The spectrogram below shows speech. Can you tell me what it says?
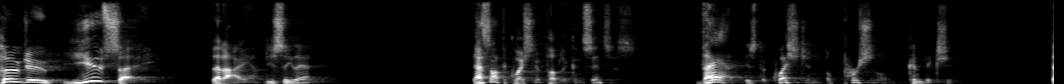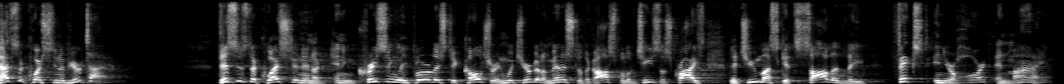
who do you say that I am? Do you see that? That's not the question of public consensus. That is the question of personal conviction. That's the question of your time. This is the question in a, an increasingly pluralistic culture in which you're going to minister the gospel of Jesus Christ that you must get solidly fixed in your heart and mind.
